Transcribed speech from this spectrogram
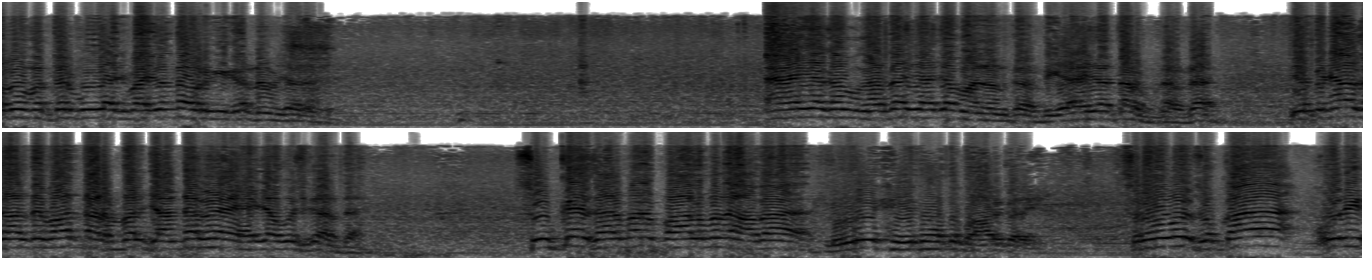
ਅਬੇ ਪੱਥਰ ਪੂਜਾ ਚ ਪੈ ਜਾਂਦਾ ਹੋਰ ਕੀ ਕਰਨਾ ਵਿਚਾਰਾ ਐ ਇਹ ਕੰਮ ਕਰਦਾ ਜਾਂ ਜਾਂ ਮੰਨਣ ਕਰਦੀ ਹੈ ਜਾਂ ਧਰਮ ਕਰਦਾ। ਜੇ 50 ਸਾਲ ਦੇ ਬਾਅਦ ਧਰਮ ਵੱਲ ਜਾਂਦਾ ਫਿਰ ਇਹ ਜਾਂ ਕੁਝ ਕਰਦਾ। ਸੁੱਕੇ ਸਰਬਰ ਪਾਲ ਵਧਾਵਾ ਲੂਲੇ ਖੇਤ ਹੱਥ ਬਾਹਰ ਕਰੇ। ਸਰੋਵਰ ਸੁੱਕਾ ਉਹਦੀ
